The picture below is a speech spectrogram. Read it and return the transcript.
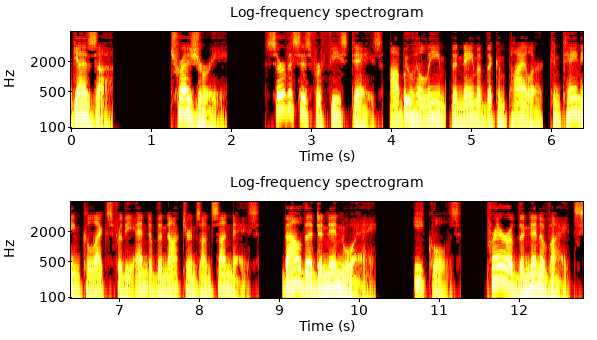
Gazza treasury, services for feast days, Abu Halim the name of the compiler, containing collects for the end of the nocturnes on Sundays. Bowtha de Ninwe equals prayer of the Ninevites,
